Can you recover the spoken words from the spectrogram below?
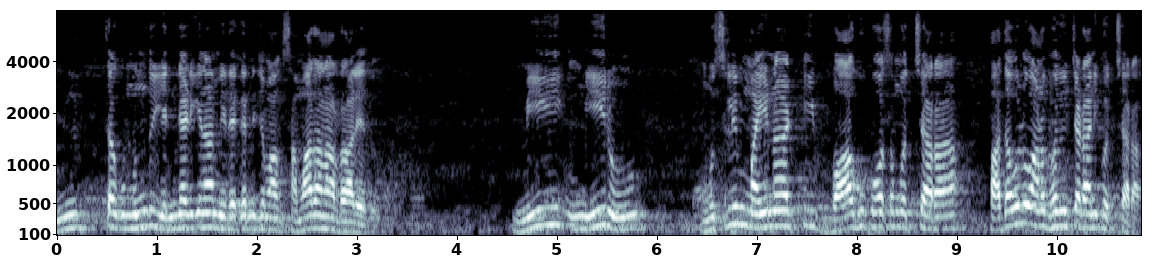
ఇంతకు ముందు ఎన్ని అడిగినా మీ దగ్గర నుంచి మాకు సమాధానాలు రాలేదు. మీ మీరు ముస్లిం మైనార్టీ బాగు కోసం వచ్చారా? పదవులు అనుభవించడానికి వచ్చారా?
